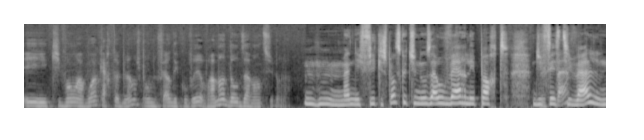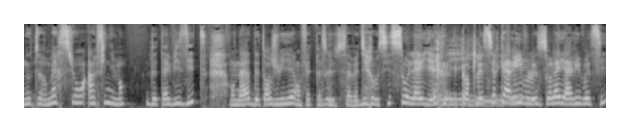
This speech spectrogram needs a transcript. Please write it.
et qui vont avoir carte blanche pour nous faire découvrir vraiment d'autres aventures. Là. Mm-hmm, magnifique. Je pense que tu nous as ouvert les portes du festival. Nous te remercions infiniment de ta visite. On a hâte d'être en juillet en fait parce que ça veut dire aussi soleil. Quand le cirque arrive, le soleil arrive aussi.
